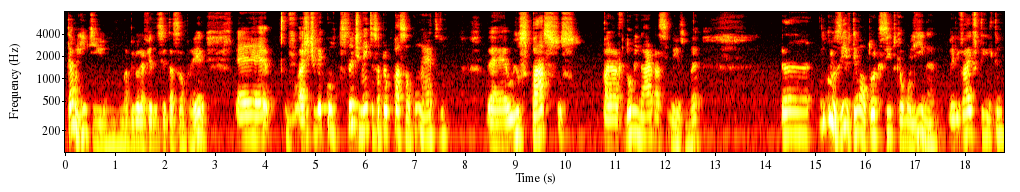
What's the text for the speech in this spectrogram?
até um link, uma bibliografia da dissertação para ele. É, a gente vê constantemente essa preocupação com o método é, e os passos para dominar a si mesmo. Né? Uh, inclusive, tem um autor que cito, que é o Molina, ele, vai, tem, ele tem um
